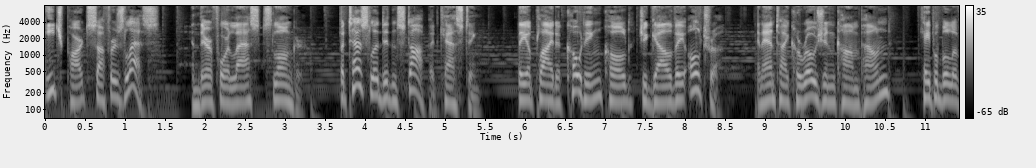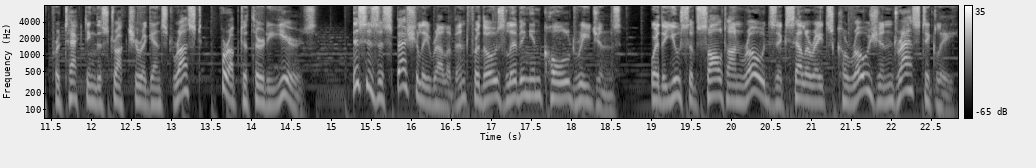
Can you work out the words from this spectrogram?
each part suffers less and therefore lasts longer. But Tesla didn't stop at casting. They applied a coating called Gigalve Ultra, an anti-corrosion compound capable of protecting the structure against rust for up to 30 years. This is especially relevant for those living in cold regions, where the use of salt on roads accelerates corrosion drastically.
